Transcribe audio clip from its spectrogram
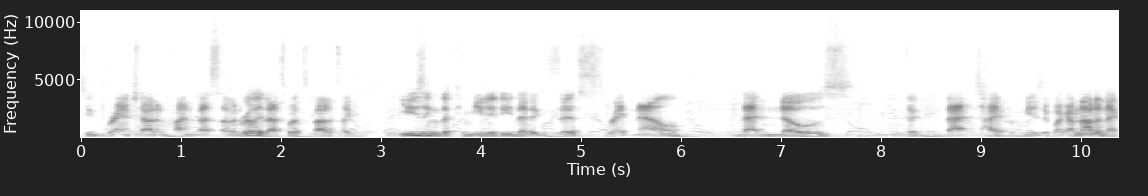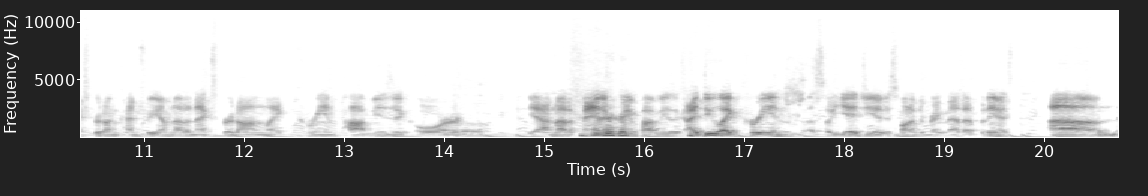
to branch out and find best of. And really, that's what it's about. It's like using the community that exists right now that knows the, that type of music. Like I'm not an expert on country. I'm not an expert on like Korean pop music or yeah, I'm not a fan of Korean pop music. I do like Korean, so Yaeji. I just wanted to bring that up. But anyways, um,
